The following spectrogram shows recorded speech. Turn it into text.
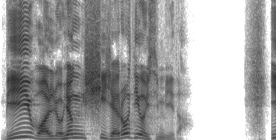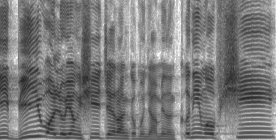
미완료형 시제로 되어 있습니다. 이 미완료형 시제라는 게 뭐냐면 끊임없이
